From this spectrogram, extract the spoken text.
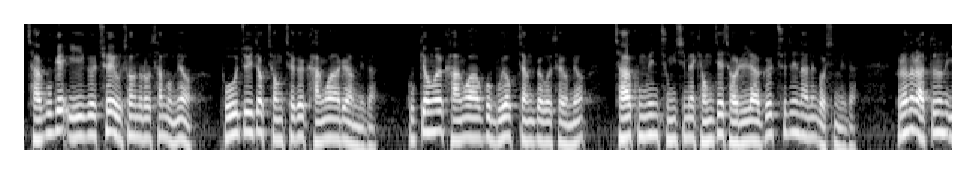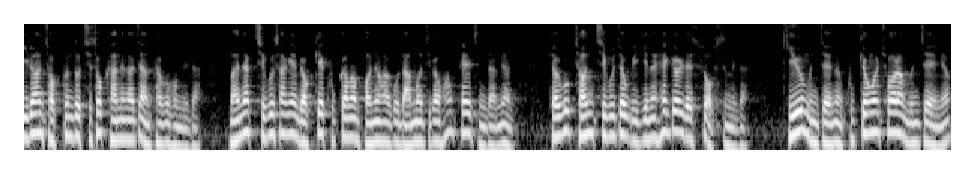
자국의 이익을 최우선으로 삼으며 보호주의적 정책을 강화하려 합니다. 국경을 강화하고 무역 장벽을 세우며 자국민 중심의 경제 전략을 추진하는 것입니다. 그러나 라뚜는 이러한 접근도 지속 가능하지 않다고 봅니다. 만약 지구상의 몇 개 국가만 번영하고 나머지가 황폐해진다면 결국 전 지구적 위기는 해결될 수 없습니다. 기후 문제는 국경을 초월한 문제이며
